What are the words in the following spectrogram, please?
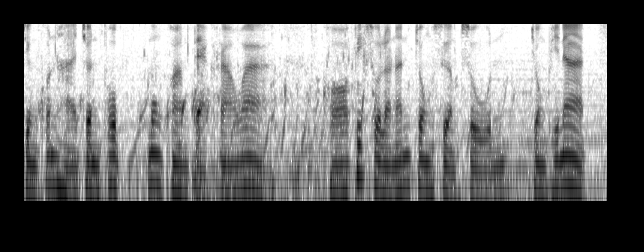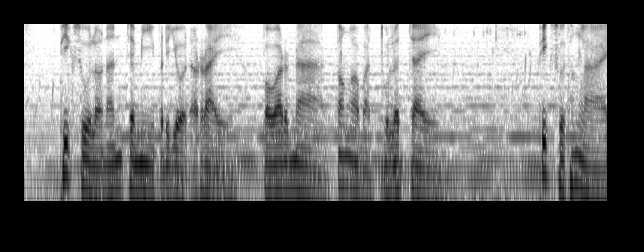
จึงค้นหาจนพบมุ่งความแตกราวว่า ขอภิกษุเหล่านั้นจงเสื่อมสูญจงพินาศ ภิกษุเหล่านั้นจะมีประโยชน์อะไรปวารณาต้องอาบัตทุลใจ ภิกษุทั้งหลาย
